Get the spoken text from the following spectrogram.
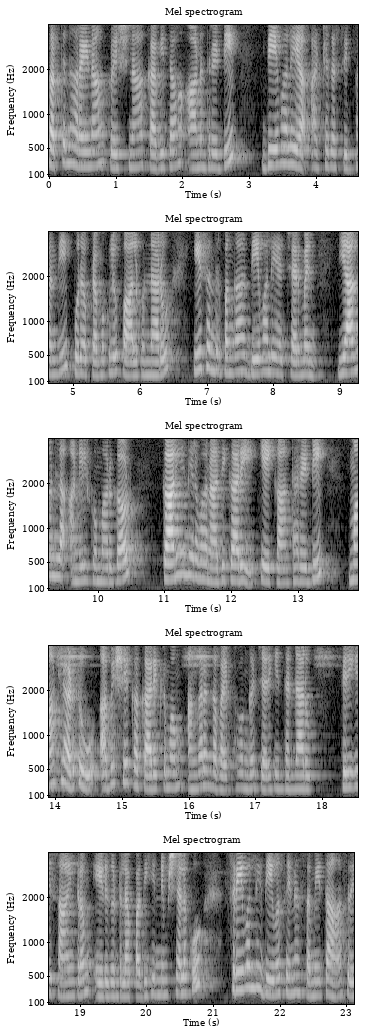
సత్యనారాయణ కృష్ణ కవిత ఆనందరెడ్డి దేవాలయ అర్చక సిబ్బంది పుర ప్రముఖులు పాల్గొన్నారు. ఈ సందర్భంగా దేవాలయ చైర్మన్ యాగండ్ల అనిల్ కుమార్ గౌడ్ కార్యనిర్వహణాధికారి కె కాంతారెడ్డి మాట్లాడుతూ అభిషేక కార్యక్రమం అంగరంగ వైభవంగా జరిగిందన్నారు. తిరిగి సాయంత్రం ఏడు గంటల పదిహేను నిమిషాలకు శ్రీవల్లి దేవసేన సమేత శ్రీ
